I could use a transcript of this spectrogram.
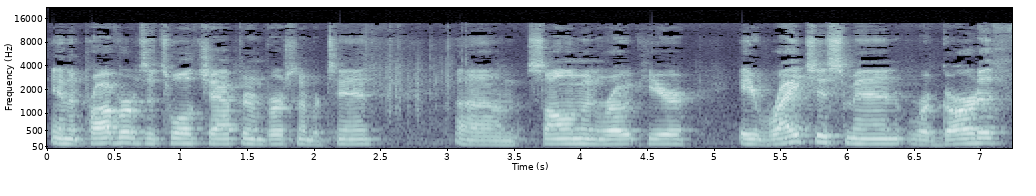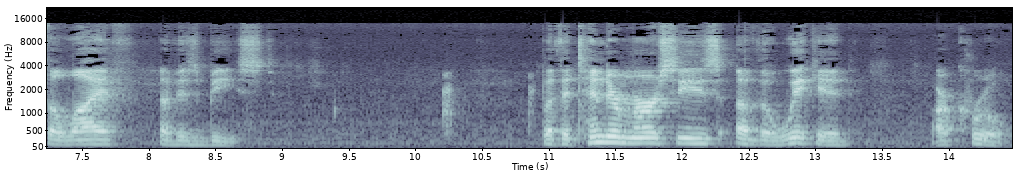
In the Proverbs, the 12th chapter, in verse number 10, um, Solomon wrote here, A righteous man regardeth the life of his beast, but the tender mercies of the wicked are cruel.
